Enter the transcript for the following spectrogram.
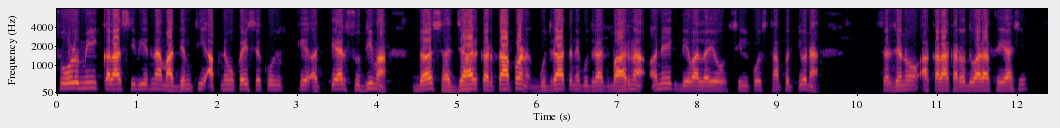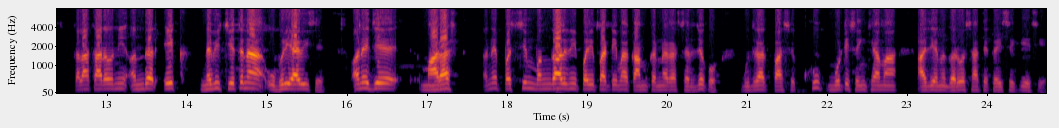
સોળમી કલા શિબિરના માધ્યમથી આપને હું કહી શકું કે અત્યાર સુધીમાં દસ હજાર કરતાં પણ ગુજરાત અને ગુજરાત બહારના અનેક દેવાલયો, શિલ્પો, સ્થાપત્યોના સર્જનો આ કલાકારો દ્વારા થયા છે. કલાકારોની અંદર એક નવી ચેતના ઉભરી આવી છે. અને જે મહારાષ્ટ્ર અને પશ્ચિમ બંગાળની પરિપાટીમાં કામ કરનારા સર્જકો ગુજરાત પાસે ખૂબ મોટી સંખ્યામાં આજે અમે ગર્વ સાથે કહી શકીએ છીએ.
